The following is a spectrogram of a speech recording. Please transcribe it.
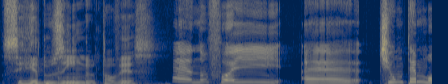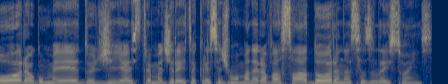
se reduzindo, talvez? É, não foi. É, tinha um temor, algum medo de a extrema-direita crescer de uma maneira avassaladora nessas eleições.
